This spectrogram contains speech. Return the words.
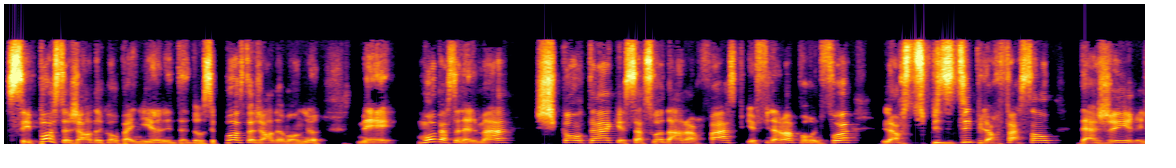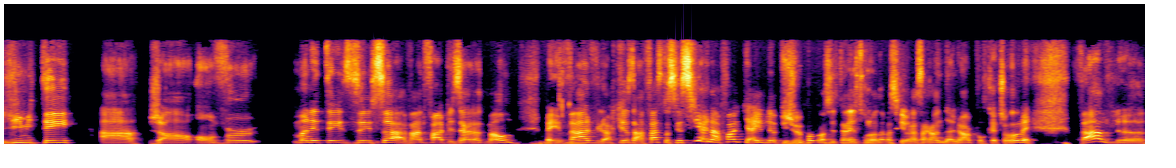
c'est pas ce genre de compagnie-là, Nintendo. C'est pas ce genre de monde-là. Mais moi, personnellement, je suis content que ça soit dans leur face, puis que finalement, pour une fois, leur stupidité puis leur façon d'agir limitée en genre, on veut monétiser ça avant de faire plaisir à notre monde, ben Valve leur crise d'en face. Parce que s'il y a une affaire qui arrive, là, puis je veux pas qu'on s'éternise trop longtemps parce qu'il reste 50 demi-heure pour quelque chose d'autre, mais Valve, là,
